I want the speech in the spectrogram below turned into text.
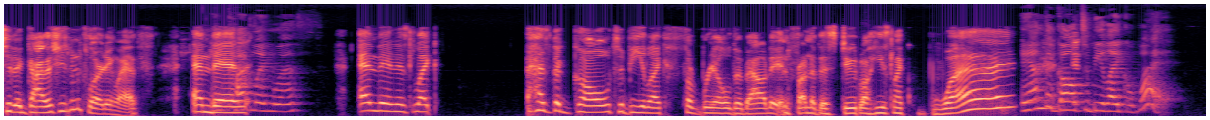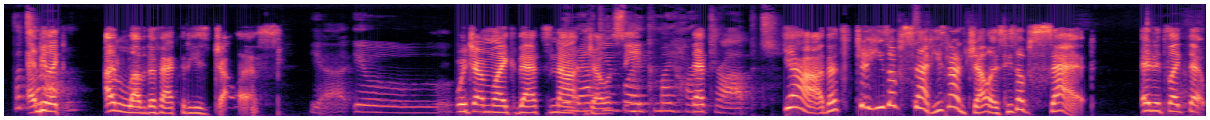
to the guy that she's been flirting with and And then with. and then is like has the gall to be like thrilled about it in front of this dude while he's like what And the gall to be like, what? What's And be like, i love the fact that he's jealous yeah, ew. which i'm like that's and not Matthew's jealousy like, my heart That's- dropped. Yeah, that's he's upset. He's not jealous. He's upset. And it's like that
